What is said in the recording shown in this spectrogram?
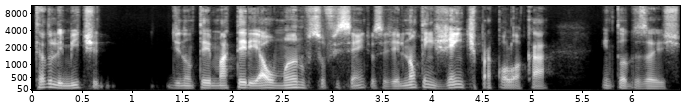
até do limite de não ter material humano suficiente, ou seja, ele não tem gente para colocar em todas as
